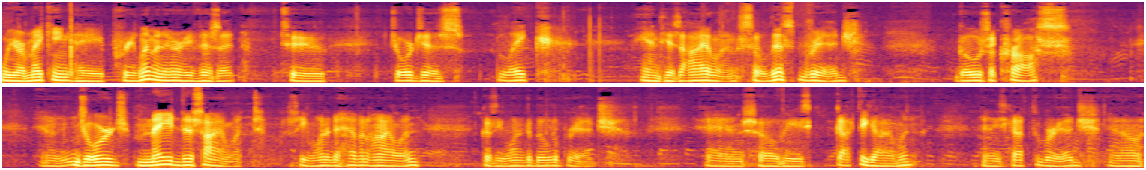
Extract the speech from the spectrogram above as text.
we are making a preliminary visit to George's lake and his island. So this bridge goes across, and George made this island. He wanted to have an island because he wanted to build a bridge. And so he's got the island and he's got the bridge. And I'll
